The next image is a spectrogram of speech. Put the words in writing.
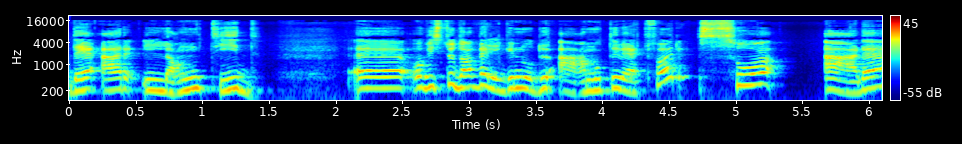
Det er lang tid. Uh, og hvis du da velger noe du er motivert for, så er det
